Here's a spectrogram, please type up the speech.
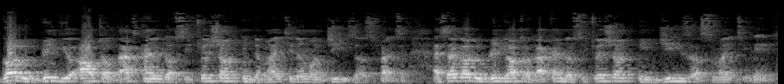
God will bring you out of that kind of situation in the mighty name of Jesus Christ. I said God will bring you out of that kind of situation in Jesus' mighty name.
